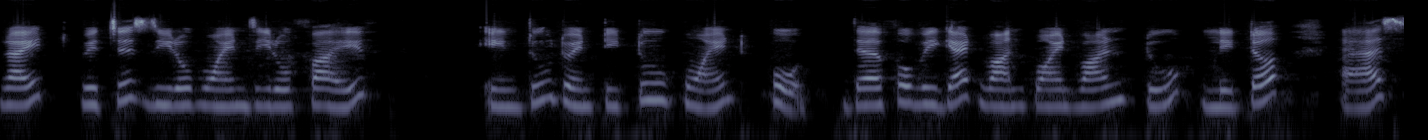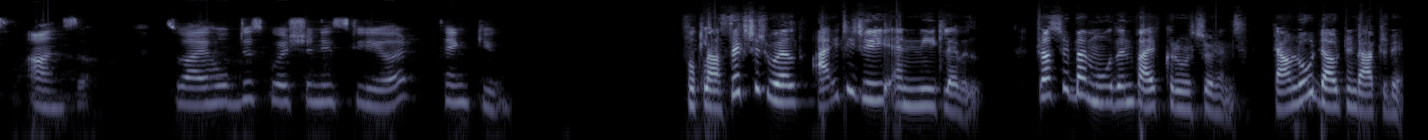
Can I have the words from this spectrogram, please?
right? Which is 0.05 into 22.4 therefore we get 1.12 liter as answer so i hope this question is clear thank you For class 6 to 12, IIT JEE and NEET level. Trusted by more than 5 crore students. Download Doubtnut app today.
